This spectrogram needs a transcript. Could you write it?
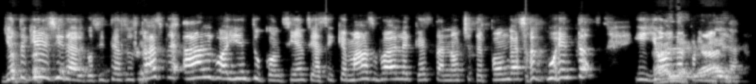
Yo te quiero decir algo, si te asustaste, algo ahí en tu conciencia, así que más vale que esta noche te pongas a cuentas y yo Ay, la ay, primera.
